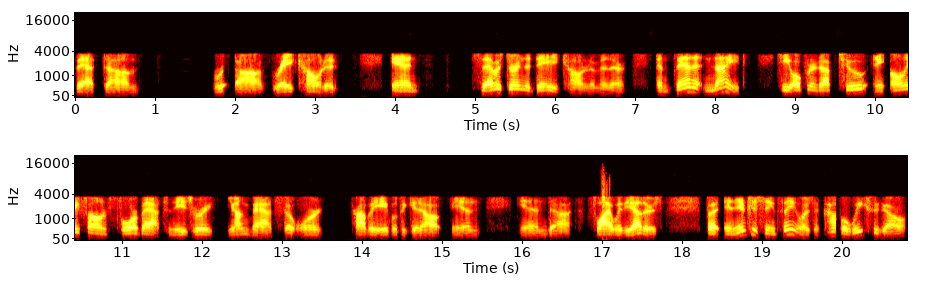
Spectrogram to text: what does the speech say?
that um, uh, Ray counted. And so that was during the day he counted them in there. And then at night, he opened it up too, and he only found four bats, and these were young bats that weren't probably able to get out and and uh, fly with the others. But an interesting thing was a couple of weeks ago,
